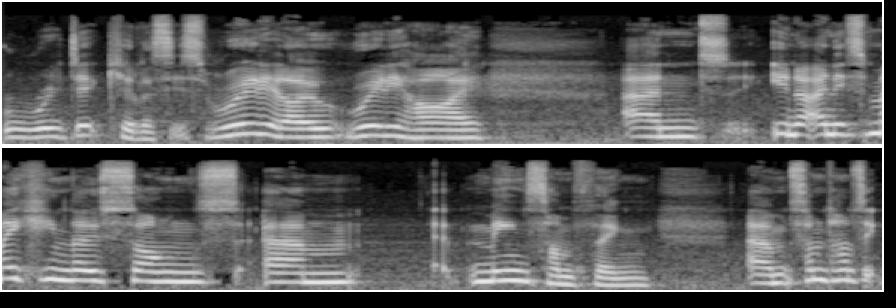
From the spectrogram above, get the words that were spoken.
ridiculous. It's really low, really high. And, you know, and it's making those songs um, mean something. Um, sometimes it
